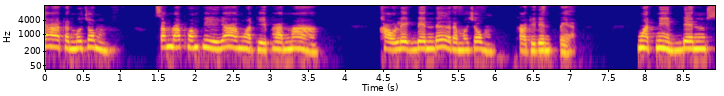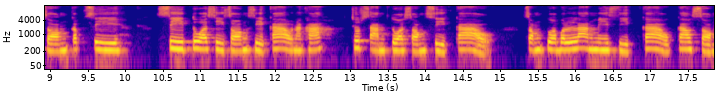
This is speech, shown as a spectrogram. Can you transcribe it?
ย่าท่านผู้ชมสำหรับของพี่ย่างวดที่ผ่านมาเขาเลขเด่นเด้อท่านผู้ชม เขาที่เด่นแปดงวดนี้เด่นสองกับสี่สี่ตัวสี่สองสี่เก้านะคะ ชุดสามตัวสองสี่เก้า สองตัวบนล่างมีสี่เก้าเก้าสอง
